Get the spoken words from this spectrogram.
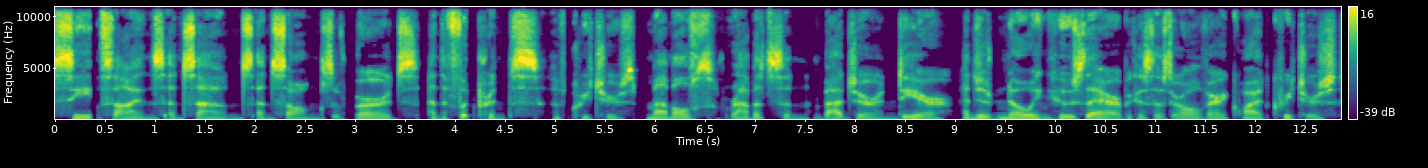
see signs and sounds and songs of birds and the footprints of creatures, mammals, rabbits and badger and deer, and just knowing who's there because those are all very quiet creatures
